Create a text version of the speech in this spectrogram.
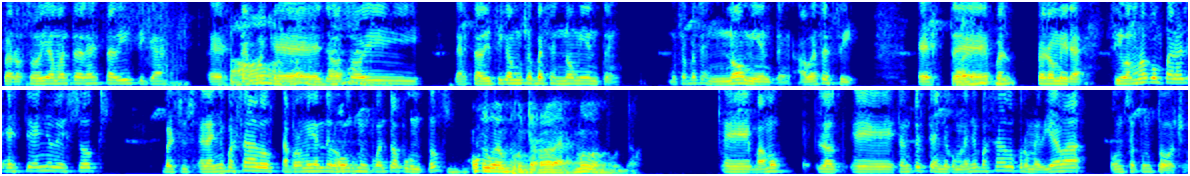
pero soy amante de las estadísticas, este, porque yo soy, las estadísticas muchas veces no mienten, muchas veces no mienten, a veces sí. Este, A veces sí. pero, pero mira, si vamos a comparar este año de Sox versus el año pasado, está promediando lo Oh. mismo en cuanto a puntos. Muy buen punto, Robert, muy buen punto. Eh, vamos, lo- eh, tanto este año como el año pasado promediaba 11.8.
